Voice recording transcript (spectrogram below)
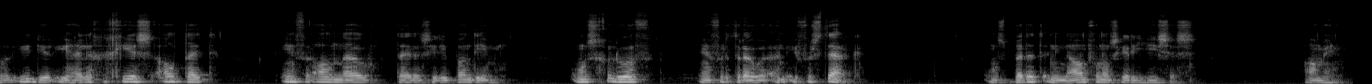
wil U deur U Heilige Gees altyd en veral nou tydens hierdie pandemie ons geloof en vertroue in U versterk. Ons bid dit in die naam van ons Here Jesus. Amen.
